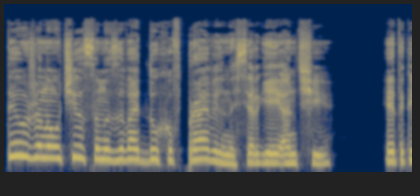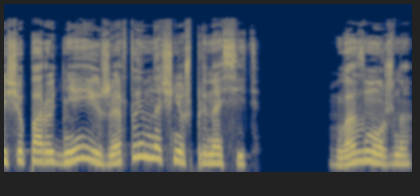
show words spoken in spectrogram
«Ты уже научился называть духов правильно, Сергей Анчи. Этак еще пару дней и жертвы им начнешь приносить». «Возможно»,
